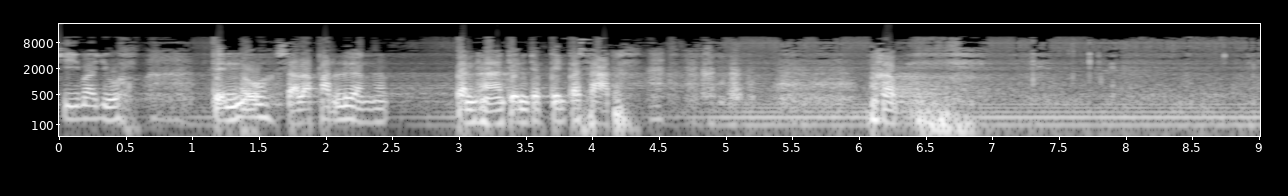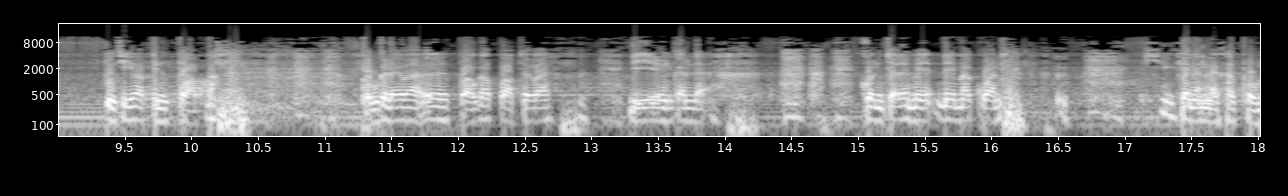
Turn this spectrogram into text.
ชีมาอยู่ เป็นโอ้สารพัดเรื่องครับ ปัญหาจนจะเป็นประสาทนะครับบางทีว่าเป็นปอบผมก็เลยว่าเออปอบก็ปอบเถอะว่า ดีเหมือนกันแหละคนจะได้ไม่ได้มากวนแค่นั้นแหละครับ ผม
